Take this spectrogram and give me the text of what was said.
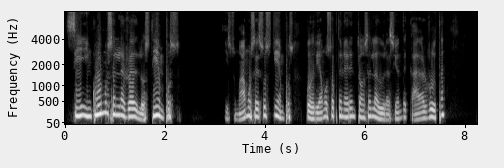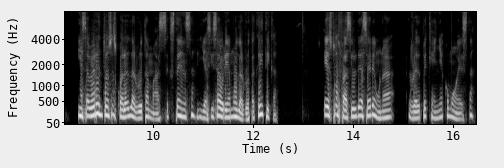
Si incluimos en la red los tiempos y sumamos esos tiempos, podríamos obtener entonces la duración de cada ruta y saber entonces cuál es la ruta más extensa y así sabríamos la ruta crítica. Esto es fácil de hacer en una red pequeña como esta,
